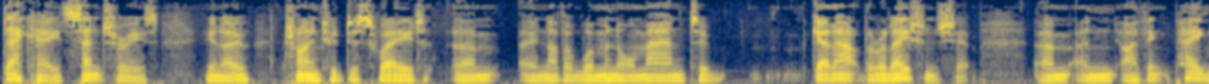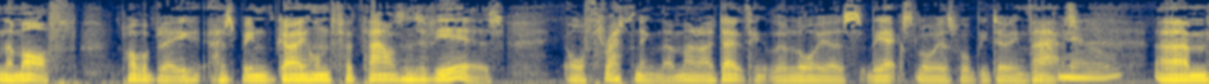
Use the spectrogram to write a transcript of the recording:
decades, centuries. You know, trying to dissuade um, another woman or man to get out of the relationship. Um, and I think paying them off probably has been going on for thousands of years or threatening them. And I don't think the lawyers, the ex-lawyers will be doing that. No. Um,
